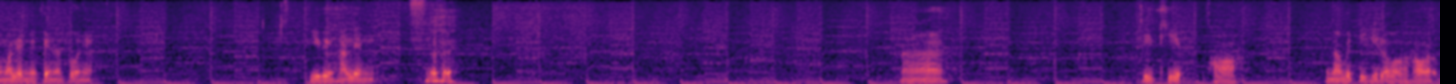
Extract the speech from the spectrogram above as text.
รงมาเล่นไม่เป็นนะตัวเนี้ยพี่เพิ่งหาเล่น อ่าตีคลิปพอไม่ต้องไปตีฮีโร่กับเขาแบบ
